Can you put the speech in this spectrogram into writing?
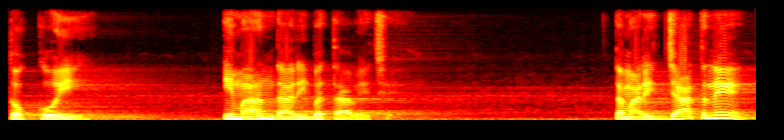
તો કોઈ ઈમાનદારી બતાવે છે. તમારી જાતને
